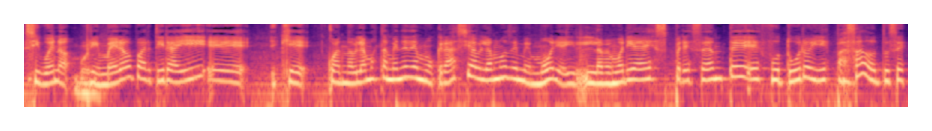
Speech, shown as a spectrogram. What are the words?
Sí, bueno, primero partir ahí, eh, que cuando hablamos también de democracia hablamos de memoria y la memoria es presente, es futuro y es pasado. Entonces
